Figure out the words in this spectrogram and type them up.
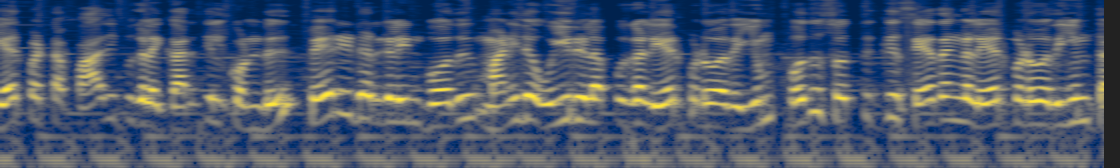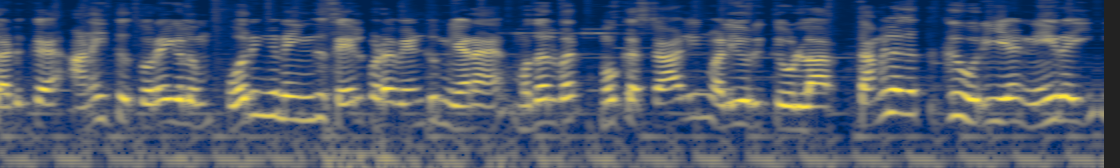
ஏற்பட்ட பாதிப்புகளை கருத்தில் கொண்டு பேரிடர்களின் போது மனித உயிரிழப்புகள் ஏற்படுவதையும் பொது சொத்துக்கு சேதங்கள் ஏற்படுவதையும் தடுக்க அனைத்து துறைகளும் ஒருங்கிணைந்து செயல்பட வேண்டும் என முதல்வர் மு. ஸ்டாலின் வலியுறுத்தியுள்ளார். தமிழகத்துக்கு உரிய நீரை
